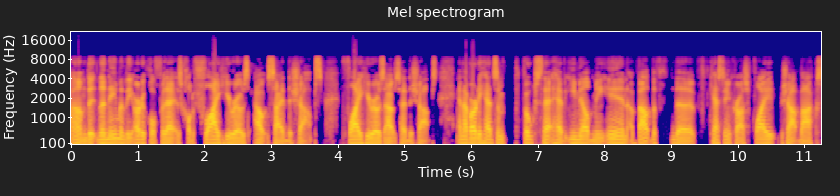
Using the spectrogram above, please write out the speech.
Um, the, the name of the article for that is called Fly Heroes Outside the Shops. Fly Heroes Outside the Shops. And I've already had some folks that have emailed me in about the, the Casting Across Fly Shop box,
